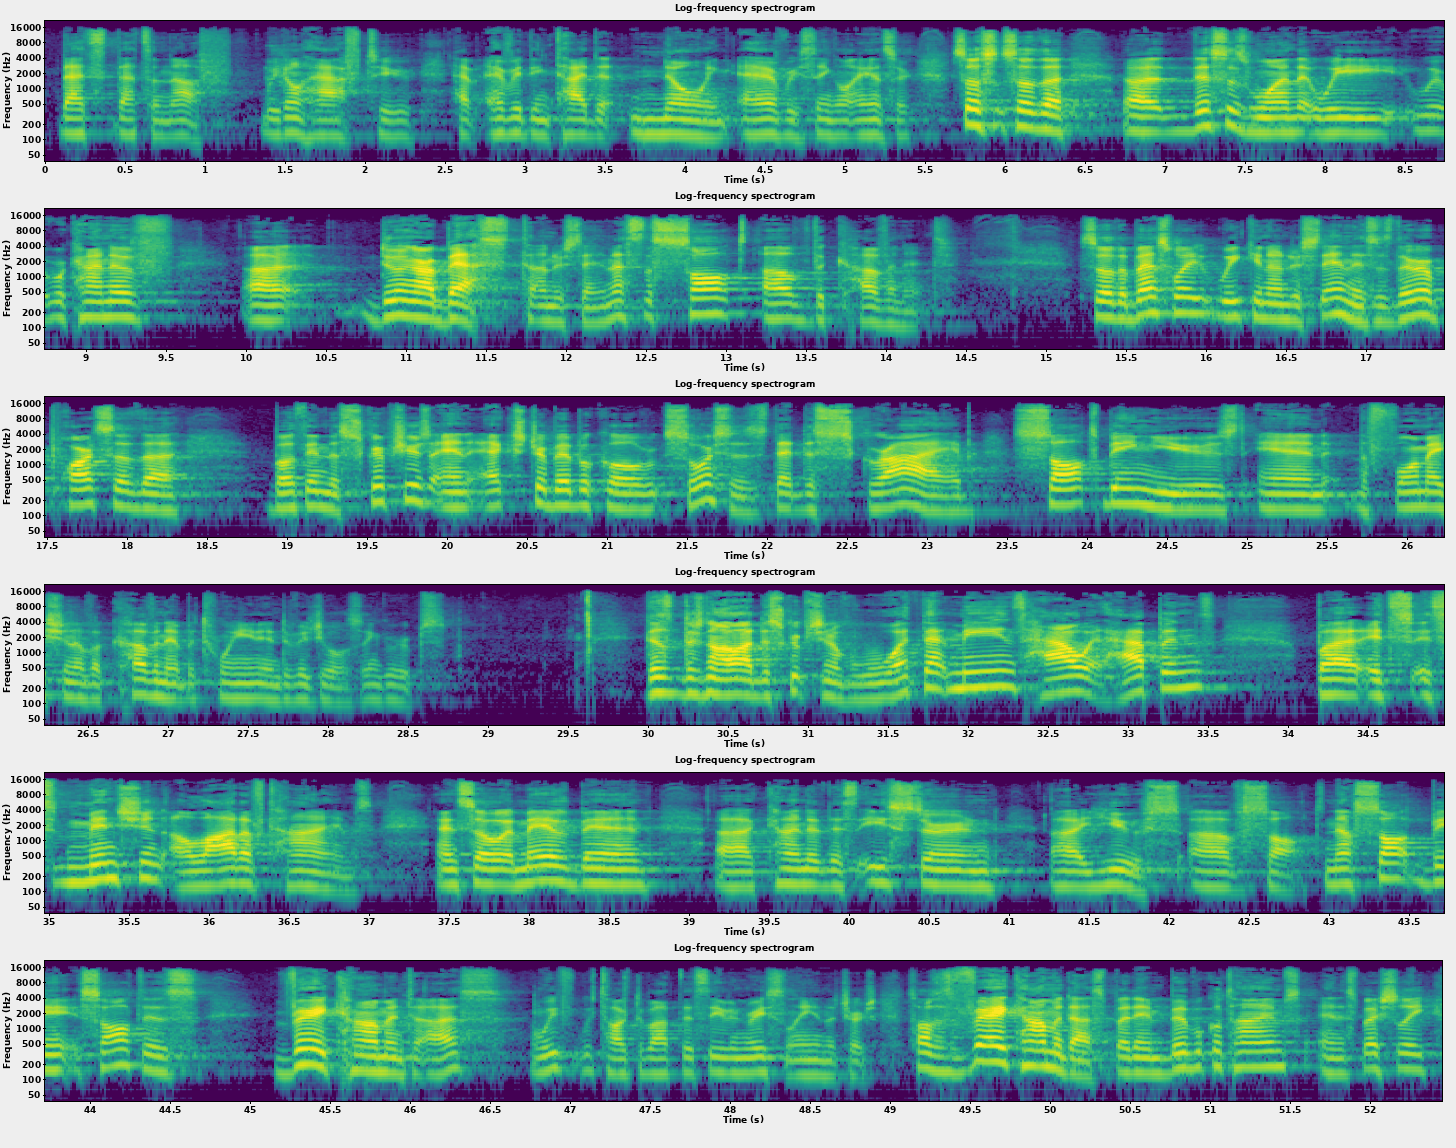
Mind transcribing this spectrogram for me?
that's, that's enough. We don't have to have everything tied to knowing every single answer. So, so the, uh, this is one that we, we're kind of uh, doing our best to understand. That's the salt of the covenant. So, the best way we can understand this is there are parts of the, both in the scriptures and extra biblical sources, that describe salt being used in the formation of a covenant between individuals and groups. There's, there's not a lot of description of what that means, how it happens, but it's, it's mentioned a lot of times. And so it may have been uh, kind of this Eastern uh, use of salt. Now, salt, be, salt is very common to us. We've, we've talked about this even recently in the church. Salt is very common to us, but in biblical times, and especially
